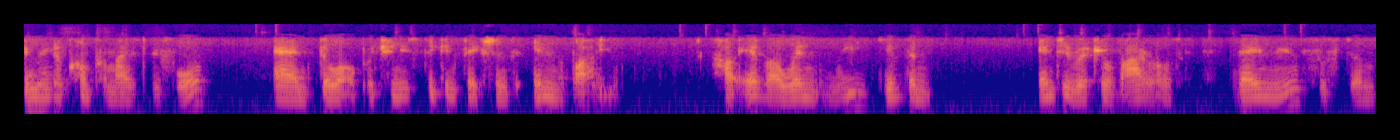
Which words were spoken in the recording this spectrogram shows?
immunocompromised before and there were opportunistic infections in the body. However, when we give them antiretrovirals, their immune system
